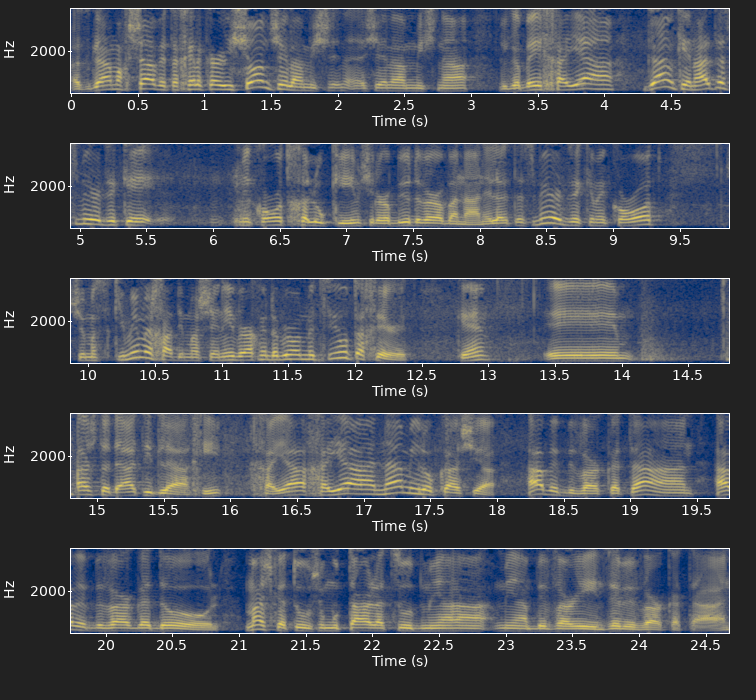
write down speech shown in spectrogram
אז גם עכשיו את החלק הראשון של המשנה, של המשנה לגבי חיה, גם כן אל תסביר את זה כמקורות חלוקים של רבי יהודה ורבנן, אלא תסביר את זה כמקורות שמסכימים אחד עם השני ורק מדברים על מציאות אחרת, כן? אשתא דעתית לאחי, חיה חיה נמי לא קשיא, הבה בבר קטן, הבה בבר גדול. מה שכתוב שמותר לצוד מה, מהבברין זה בבר קטן,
